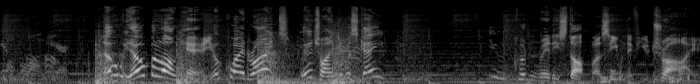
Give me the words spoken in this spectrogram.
You don't belong here. No, we don't belong here. You're quite right. We're trying to escape. You couldn't really stop us even if you tried.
